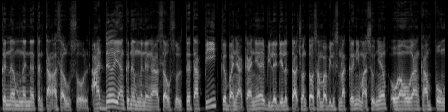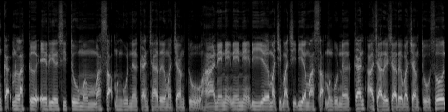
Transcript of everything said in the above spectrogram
kena mengena tentang asal usul. Ada yang kena mengena dengan asal usul tetapi kebanyakannya bila dia letak contoh sambal bilis Melaka ni maksudnya orang-orang kampung kat Melaka area situ memasak menggunakan cara macam tu. Ha nenek-nenek dia, makcik-makcik dia masak menggunakan ha, cara-cara macam tu. So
